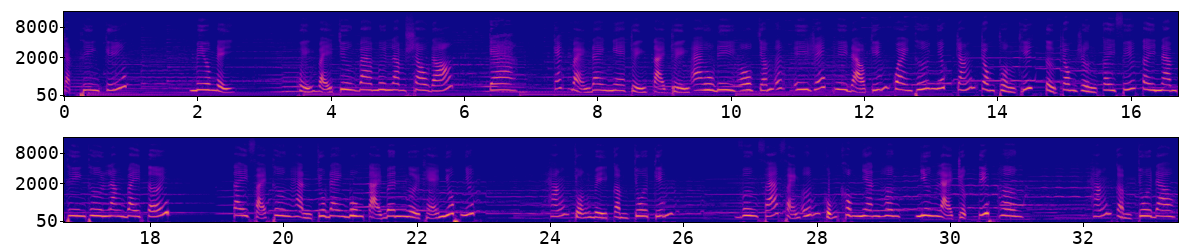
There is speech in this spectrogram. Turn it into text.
Trạch Thiên Kiế Miêu Nị. Quyển 7 chương 35 sau đó. Ca. Các bạn đang nghe truyện tại truyện audio.xyz Huy đạo kiếm quan thứ nhất trắng trong thuần khiết từ trong rừng cây phía tây nam thiên thư lăng bay tới. Tay phải thương hành chu đang buông tại bên người khẽ nhút nhích, Hắn chuẩn bị cầm chui kiếm. Vương phá phản ứng cũng không nhanh hơn Nhưng lại trực tiếp hơn. Hắn cầm chui đao.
